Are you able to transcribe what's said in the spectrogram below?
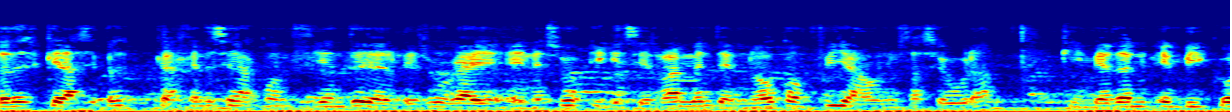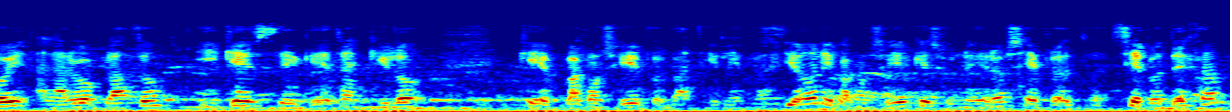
Entonces, que la, que la gente sea consciente del riesgo que hay en eso y que si realmente no confía o no está segura, que invierta en, Bitcoin a largo plazo y que se quede tranquilo que va a conseguir pues, batir la inflación y va a conseguir que su dinero se, prote- se proteja,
